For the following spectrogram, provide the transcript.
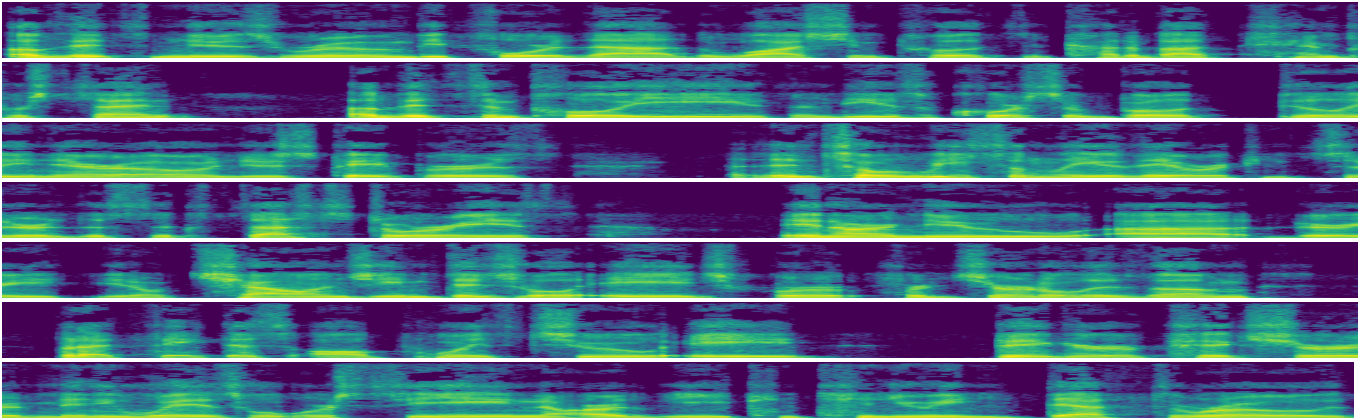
of its newsroom. Before that, the Washington Post had cut about 10% of its employees. And these, of course, are both billionaire owned newspapers. Until recently, they were considered the success stories in our new, uh, very you know, challenging digital age for, for journalism. But I think this all points to a bigger picture. In many ways, what we're seeing are the continuing death throes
